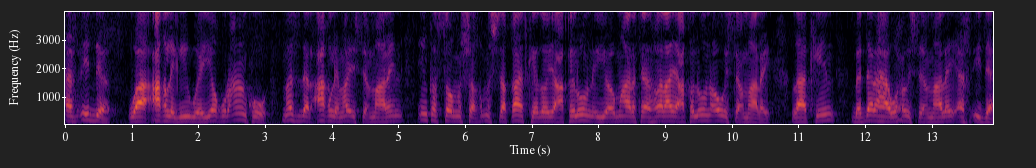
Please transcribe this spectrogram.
Af-ida waa caqligii weeye qur'aanku masdar caqli ma isticmaalin. Inkastoo mushtaqaadkeedoo yacqiluun iyo maaragtay walaa yacqiluuna ou isticmaalay. Laakiin bedelaha wuxuu isticmaalay af-ida.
